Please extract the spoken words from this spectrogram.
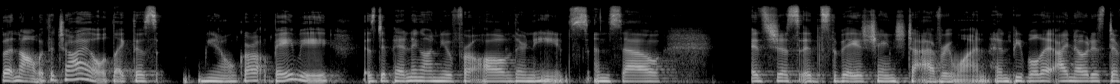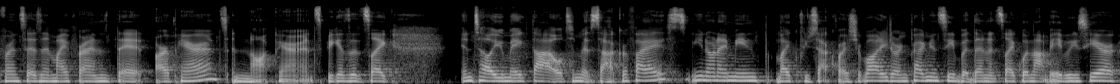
But not with a child. Like this, you know, girl baby is depending on you for all of their needs. And so it's just it's the biggest change to everyone. And people that i notice differences in my friends that are parents and not parents because it's like until you make that ultimate sacrifice you know what i mean? Like if you sacrifice your body during pregnancy but then it's like when that baby's here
